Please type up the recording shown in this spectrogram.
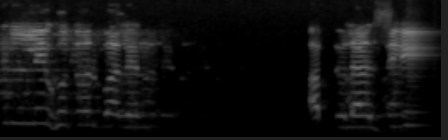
দিল্লি হুজুর বলেন, আব্দুল আজিজ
